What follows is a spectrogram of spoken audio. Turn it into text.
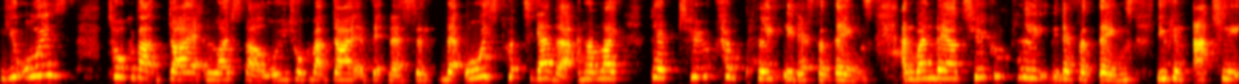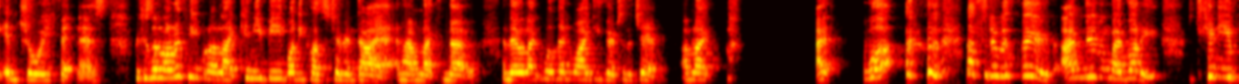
you always talk about diet and lifestyle or you talk about diet and fitness and they're always put together. And i'm like they're two completely different things. And when they are two completely different things you can actually enjoy fitness. Because a lot of people are like can you be body positive in diet? And i'm like no. And they were like well then why do you go to the gym? I'm like i what? That's to do with food. I'm moving my body. Can you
